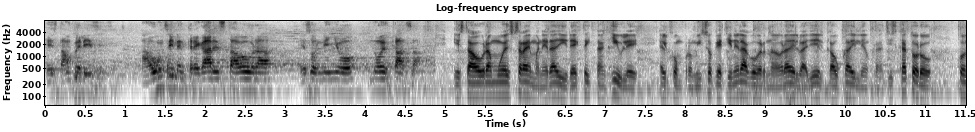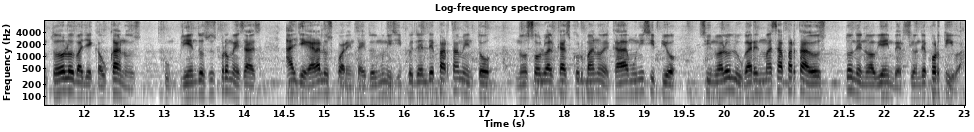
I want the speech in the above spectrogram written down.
están felices. Aún sin entregar esta obra, esos niños no descansan. Esta obra muestra de manera directa y tangible el compromiso que tiene la gobernadora del Valle del Cauca, Dilian Francisca Toro, con todos los vallecaucanos, cumpliendo sus promesas al llegar a los 42 municipios del departamento, no solo al casco urbano de cada municipio, sino a los lugares más apartados donde no había inversión deportiva.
